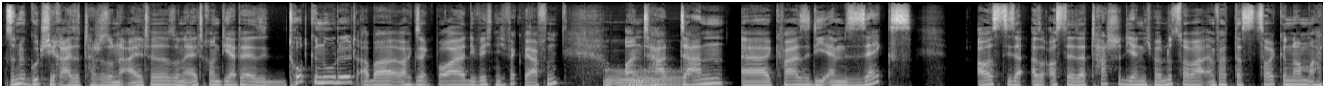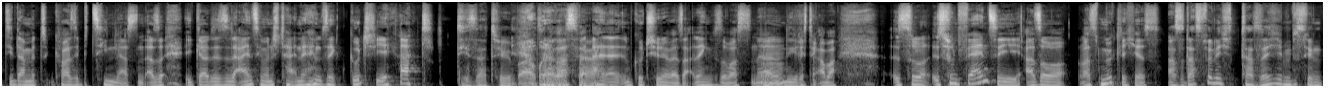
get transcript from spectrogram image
so eine Gucci-Reisetasche, so eine alte, so eine ältere, und die hat er totgenudelt, aber hat gesagt, boah, die will ich nicht wegwerfen. Und Uh. hat dann äh, quasi die M6 aus dieser, also aus dieser Tasche, die ja nicht mehr benutzbar war, einfach das Zeug genommen und hat die damit quasi beziehen lassen. Also ich glaube, das ist der einzige Mensch, der eine M6 Gucci hat. dieser Typ, Alter. Oder was? ja, Äh, Gucci Universal, irgendwie sowas, ne, Mhm. in die Richtung. Aber ist so, ist schon fancy, also was möglich ist. also das finde ich tatsächlich ein bisschen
